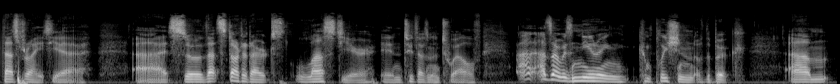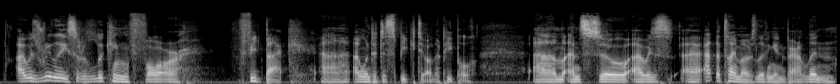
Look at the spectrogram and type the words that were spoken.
That's right, yeah. Uh, so that started out last year in 2012. As I was nearing completion of the book, um, I was really sort of looking for feedback. Uh, I wanted to speak to other people. Um, and so I was, uh, at the time, I was living in Berlin,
